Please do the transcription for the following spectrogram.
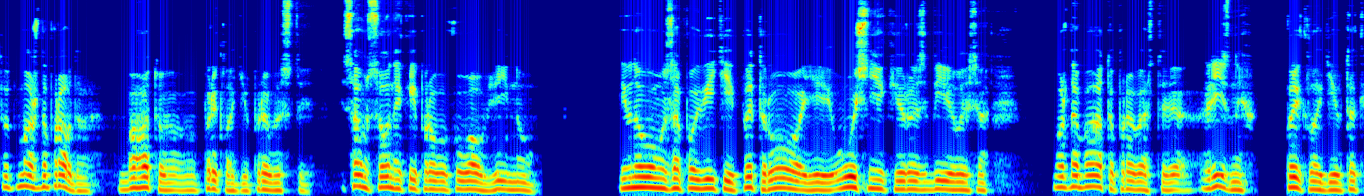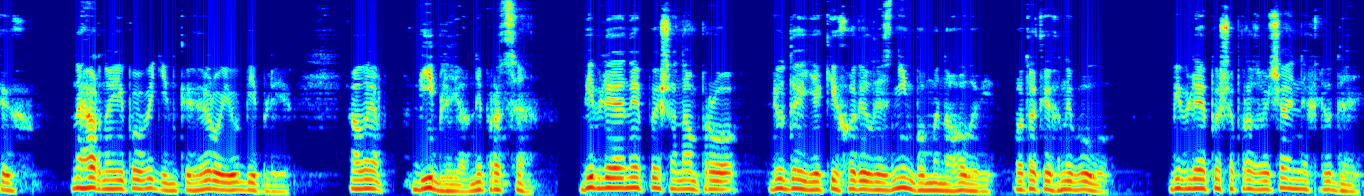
Тут можна, правда, багато прикладів привести. Самсон, який провокував війну. І в новому заповіті Петро, і учні, які розбіглися. Можна багато привести різних прикладів таких негарної поведінки героїв Біблії. Але Біблія не про це. Біблія не пише нам про людей, які ходили з німбами на голові, бо таких не було. Біблія пише про звичайних людей,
